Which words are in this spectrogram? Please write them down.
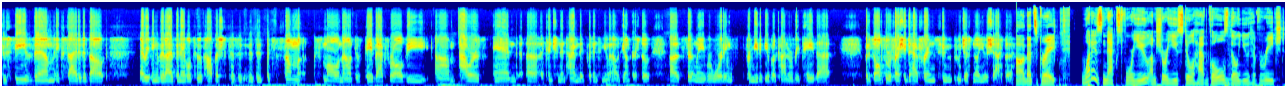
to see them excited about everything that I've been able to accomplish because it, it, it's some small amount of payback for all the um, hours and uh, attention and time they put into me when I was younger. So uh, it's certainly rewarding for me to be able to kind of repay that. But it's also refreshing to have friends who, who just know you as Shasta. Oh, that's great. What is next for you? I'm sure you still have goals, though you have reached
